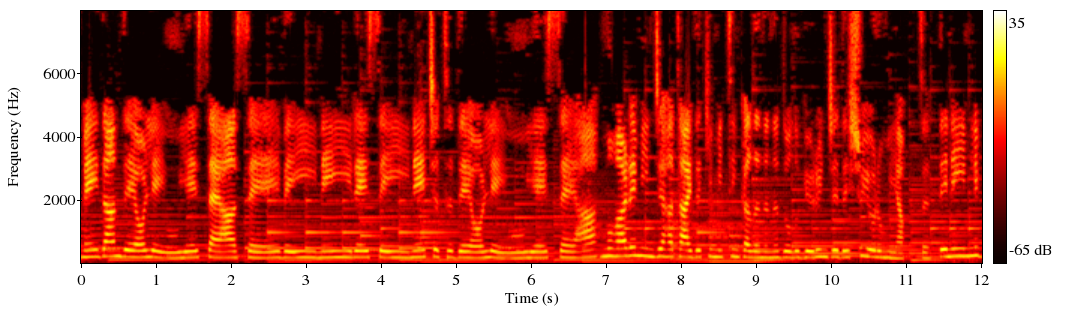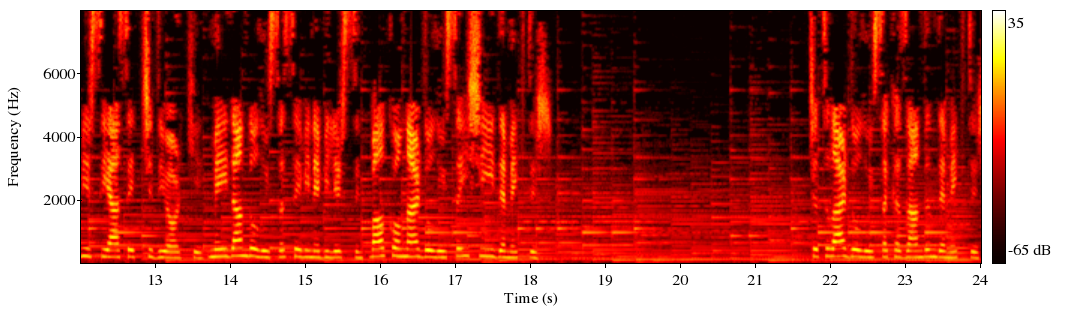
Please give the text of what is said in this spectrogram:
Meydan D O L U Y S A S E V I N I R S I N çatı D O L U Y S A Muharrem İnce Hatay'daki miting alanını dolu görünce de şu yorumu yaptı. Deneyimli bir siyasetçi diyor ki, meydan doluysa sevinebilirsin, balkonlar doluysa iş iyi demektir. Çatılar doluysa kazandın demektir.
